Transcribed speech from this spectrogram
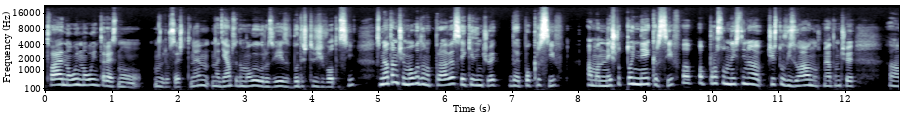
това е много, много интересно нали, усещане. Надявам се да мога да го развия и за в бъдеще в живота си. Смятам, че мога да направя всеки един човек да е по-красив, ама нещо той не е красив, а, а просто наистина чисто визуално смятам, че а,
